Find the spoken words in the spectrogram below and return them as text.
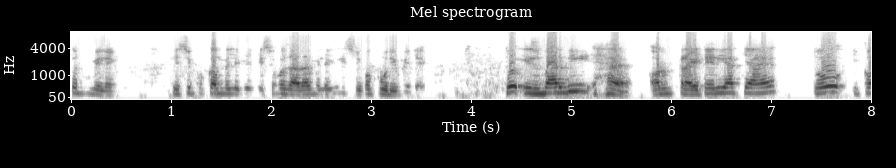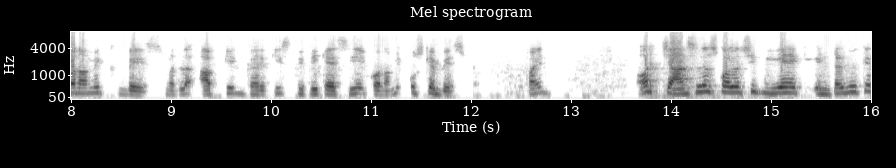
तो मिलेंगे। किसी को कम मिलेगी, किसी को ज़्यादा मिलेगी, किसी को पूरी मिलेगी। तो इस बार भी है और क्राइटेरिया क्या है? तो इकोनॉमिक बेस मतलब आपके घर की स्थिति कैसी है इकोनॉमिक उसके बेस पे। फाइन और चांसलर स्कॉलरशिप ये है कि इंटरव्यू के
